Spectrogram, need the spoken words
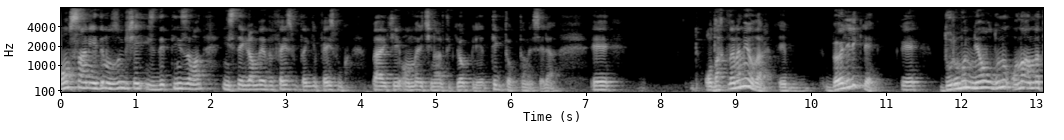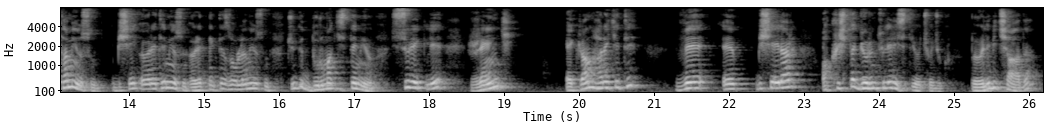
10 saniyeden uzun bir şey izlettiğin zaman Instagram'da ya da Facebook'taki Facebook belki onlar için artık yok bile. TikTok'ta mesela. E, odaklanamıyorlar. E, böylelikle e, durumun ne olduğunu ona anlatamıyorsun. Bir şey öğretemiyorsun. Öğretmekte zorlanıyorsun. Çünkü durmak istemiyor. Sürekli renk, ekran hareketi ve e, bir şeyler akışta görüntüler istiyor çocuk. Böyle bir çağda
